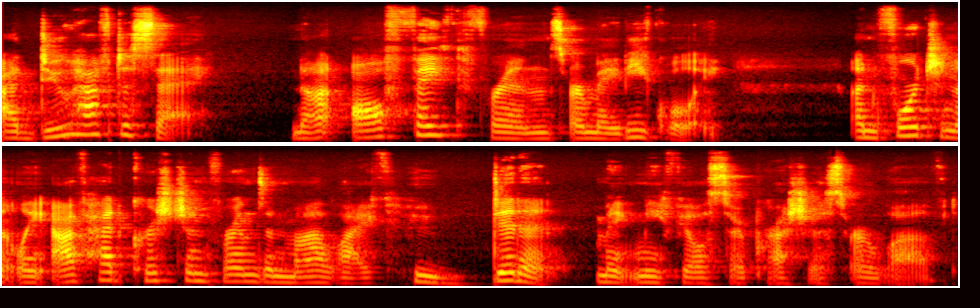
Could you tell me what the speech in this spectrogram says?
I do have to say, not all faith friends are made equally. Unfortunately, I've had Christian friends in my life who didn't make me feel so precious or loved.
